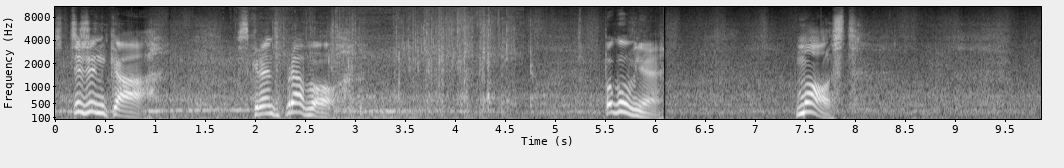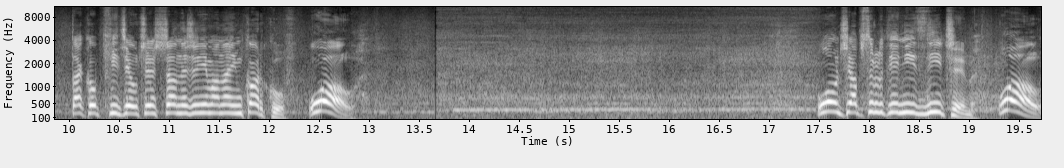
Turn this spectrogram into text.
Ścieżynka, skręt w prawo, Pogównie. Most. Tak obficie uczęszczany, że nie ma na nim korków. Wow! Łączy absolutnie nic z niczym. Wow!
